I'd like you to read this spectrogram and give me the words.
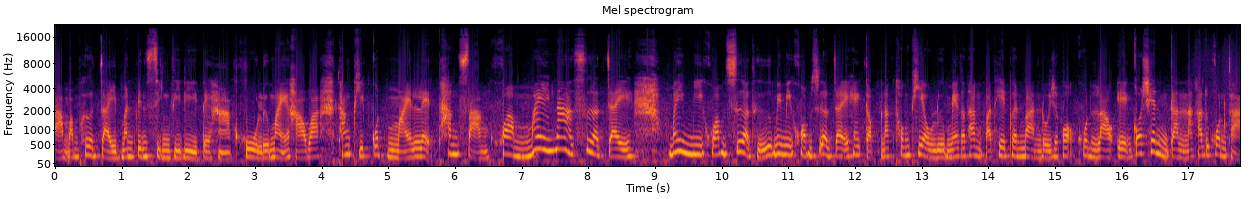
ตามอำเภอใจมันเป็นสิ่งที่ดี แต่หาคู่หรือไม่คะว่าทั้งผิดกฎหมายและทั้งสร้างความไม่น่าเชื่อใจ ไม่มีความเชื่อถือไม่มีความเชื่อใจให้กับนักท่องเที่ยว หรือแม้กระทั่งประเทศเพื่อนบ้านโดยเฉพาะคนลาวเองก็เช่นกันนะคะ ทุกคนค่ะ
